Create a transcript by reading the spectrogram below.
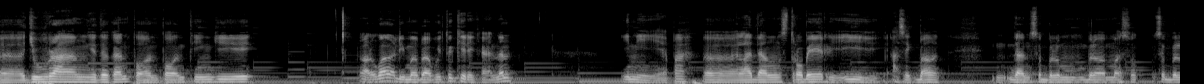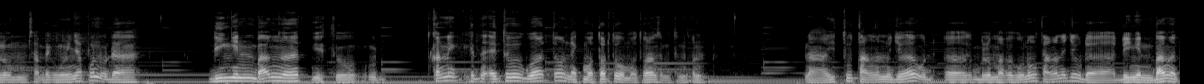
uh, jurang gitu kan pohon-pohon tinggi. Kalau gua di Mababu itu kiri kanan ini apa uh, ladang stroberi. Asik banget. Dan sebelum belum masuk sebelum sampai gunungnya pun udah dingin banget gitu. Kan itu gue tuh naik motor tuh motoran sama temen. Nah itu tangan juga uh, belum sampai gunung tangan aja udah dingin banget.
